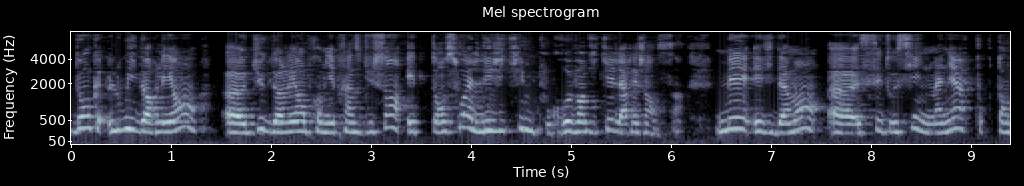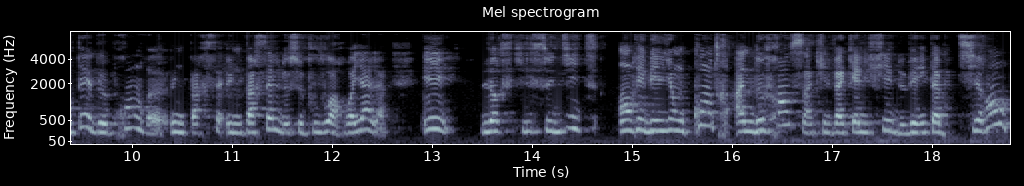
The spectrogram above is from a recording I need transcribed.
Donc Louis d'Orléans, euh, duc d'Orléans, premier prince du sang, est en soi légitime pour revendiquer la régence. Mais évidemment, euh, c'est aussi une manière pour tenter de prendre une, une parcelle de ce pouvoir royal. Et lorsqu'il se dit en rébellion contre Anne de France, qu'il va qualifier de véritable tyran,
